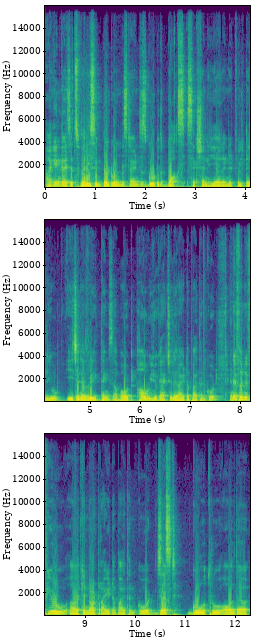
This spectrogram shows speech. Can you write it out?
again guys it's very simple to understand just go to the docs section here and it will tell you each and every things about how you can actually write a python code and even if you uh, cannot write a python code just go through all the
